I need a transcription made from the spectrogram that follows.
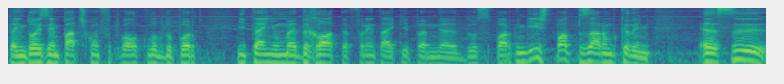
Tem dois empates com o Futebol Clube do Porto e tem uma derrota frente à equipa eh, do Sporting. E isto pode pesar um bocadinho. Eh, Se,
